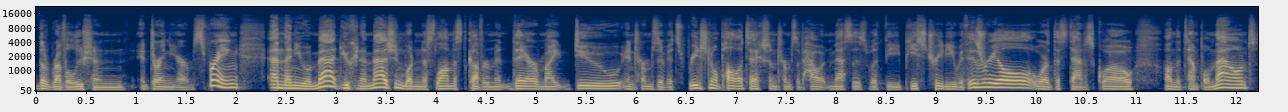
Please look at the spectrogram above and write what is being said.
the revolution during the Arab Spring. And then you imagine you can imagine what an Islamist government there might do in terms of its regional politics, in terms of how it messes with the peace treaty with Israel or the status quo on the Temple Mount.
